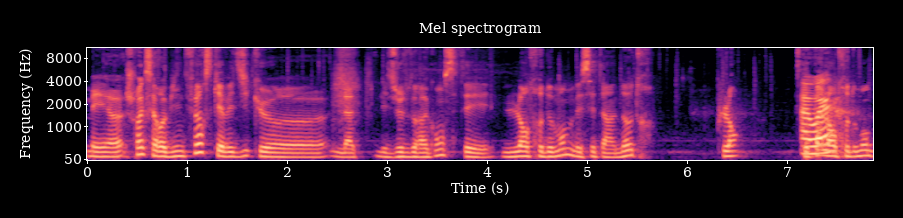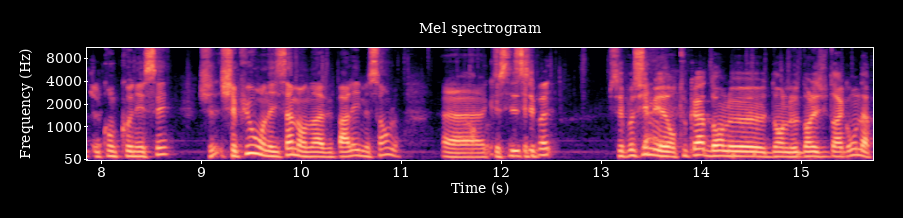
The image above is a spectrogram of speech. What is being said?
Mais euh, je crois que c'est Robin First qui avait dit que la, les yeux du dragon, c'était l'entre-deux-mondes, mais c'était un autre plan. C'était ah ouais? pas l'entre-deux-mondes tel qu'on le connaissait. Je, je sais plus où on a dit ça, mais on en avait parlé, il me semble. Euh, que c'est pas. C'est possible, mais en tout cas, dans, le, dans, le, dans les U-Dragons, on n'a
